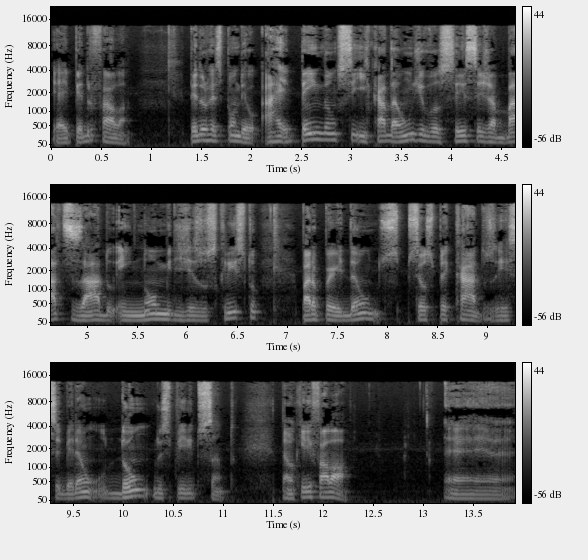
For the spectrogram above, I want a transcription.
E aí Pedro fala. Pedro respondeu: Arrependam-se e cada um de vocês seja batizado em nome de Jesus Cristo para o perdão dos seus pecados e receberão o dom do Espírito Santo. Então aqui ele fala: ó, é,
